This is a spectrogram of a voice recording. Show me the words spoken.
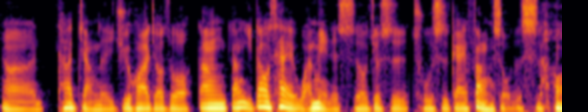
呃，他讲的一句话叫做：当当一道菜完美的时候，就是厨师该放手的时候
